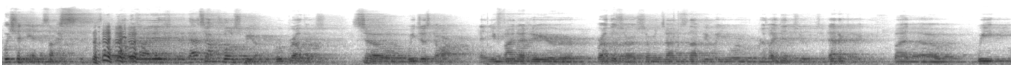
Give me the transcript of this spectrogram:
We shouldn't end this on this. That's how close we are. We're brothers. So we just are. And you find out who your brothers are. Sometimes it's not people you were related to genetically. But uh, we,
